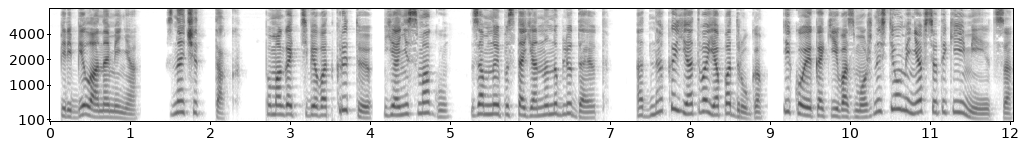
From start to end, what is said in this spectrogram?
– перебила она меня. «Значит так. Помогать тебе в открытую я не смогу. За мной постоянно наблюдают. Однако я твоя подруга, и кое-какие возможности у меня все-таки имеются.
